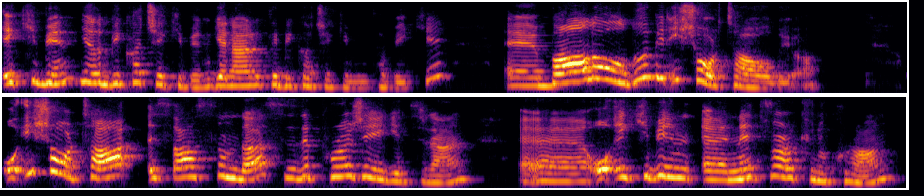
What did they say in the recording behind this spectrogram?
ekibin ya da birkaç ekibin, genellikle birkaç ekibin tabii ki e, bağlı olduğu bir iş ortağı oluyor. O iş ortağı esasında size projeyi getiren, e, o ekibin e, network'ünü kuran,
